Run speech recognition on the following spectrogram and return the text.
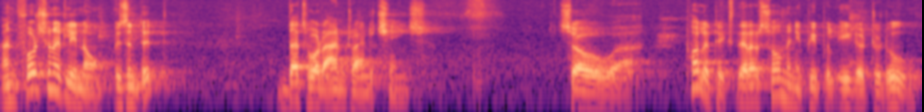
Unfortunately, no, isn't it? That's what I'm trying to change. So, uh, politics, there are so many people eager to do,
